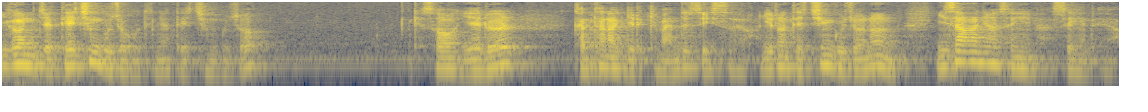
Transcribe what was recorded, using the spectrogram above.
이건 이제 대칭 구조거든요. 대칭 구조. 그래서 얘를 간단하게 이렇게 만들 수 있어요. 이런 대칭 구조는 이상한 현상이 발생이 돼요.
